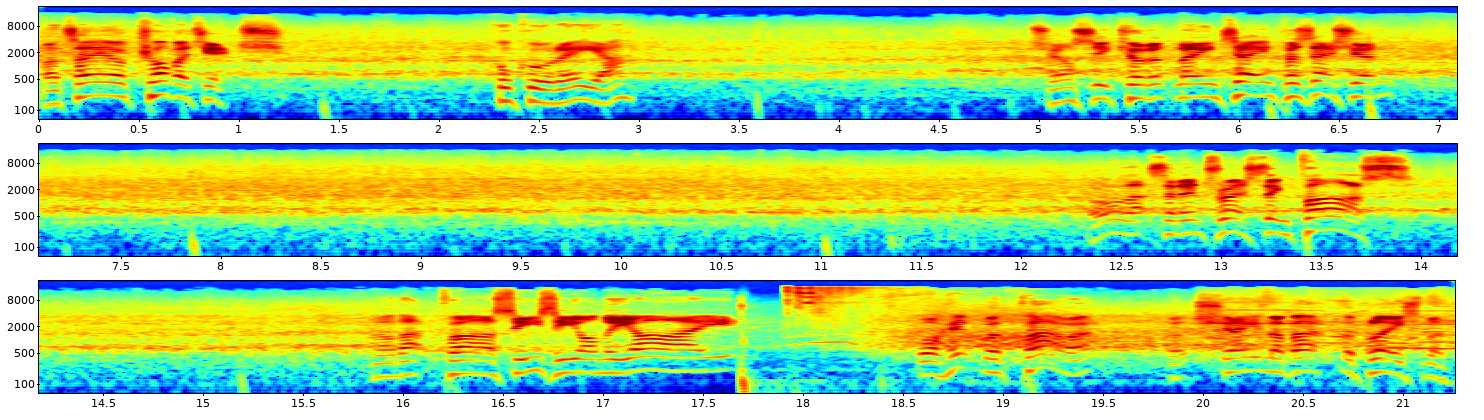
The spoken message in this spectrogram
Mateo Kovacic. Cucurella. Chelsea couldn't maintain possession. Oh, that's an interesting pass. Well, that pass easy on the eye. Well, hit with power, but shame about the placement.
